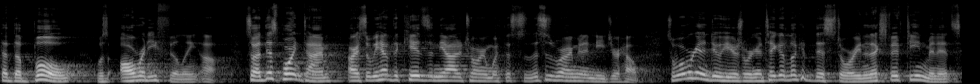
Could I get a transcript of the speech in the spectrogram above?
that the boat was already filling up. So at this point in time, all right, so we have the kids in the auditorium with us, so this is where I'm going to need your help. So what we're going to do here is we're going to take a look at this story in the next 15 minutes,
